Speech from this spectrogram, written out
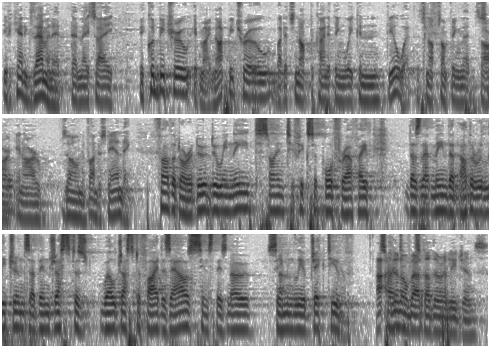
if you can't examine it, then they say it could be true, it might not be true, but it's not the kind of thing we can deal with. It's not something that's our, in our zone of understanding. Father Doru, do, do we need scientific support for our faith? Does that mean that other religions are then just as well justified as ours since there's no seemingly uh, objective? I, I don't know about support? other religions.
